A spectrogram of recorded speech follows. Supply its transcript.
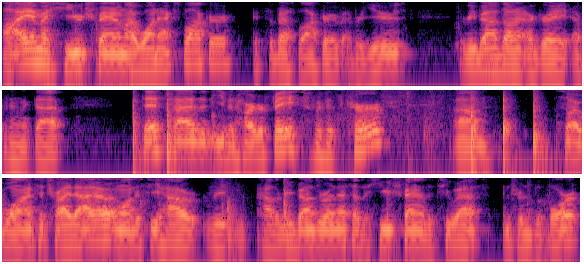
I am a huge fan of my 1X blocker. It's the best blocker I've ever used. The rebounds on it are great, everything like that. This has an even harder face with its curve. Um, so I wanted to try that out. I wanted to see how how the rebounds were on this. I was a huge fan of the 2S in terms of the board.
